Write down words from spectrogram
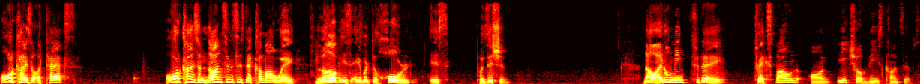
all kinds of attacks, all kinds of nonsenses that come our way. Love is able to hold its position. Now, I don't mean today to expound on each of these concepts.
